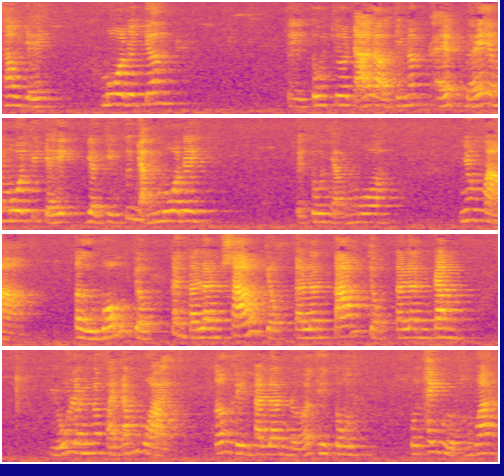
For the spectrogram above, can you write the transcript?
sao chị mua đi chứ. Thì tôi chưa trả lời thì nó để, để em mua cho chị. Giờ chị cứ nhận mua đi. Thì tôi nhận mua nhưng mà từ 40 cái ta lên 60 ta lên 80 ta lên trăm. Vũ Linh nó phải đóng hoài. Tới khi ta lên nữa thì tôi tôi thấy ngượng quá.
